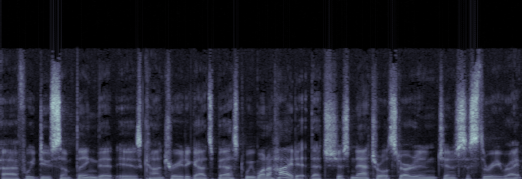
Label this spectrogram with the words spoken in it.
uh, if we do something that is contrary to God's best, we want to hide it. That's just natural. It started in Genesis 3, right?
